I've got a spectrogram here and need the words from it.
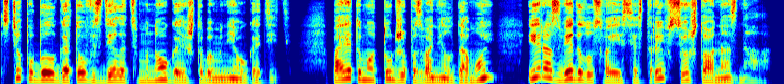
Стёпа был готов сделать многое, чтобы мне угодить, поэтому тут же позвонил домой и разведал у своей сестры всё, что она знала.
